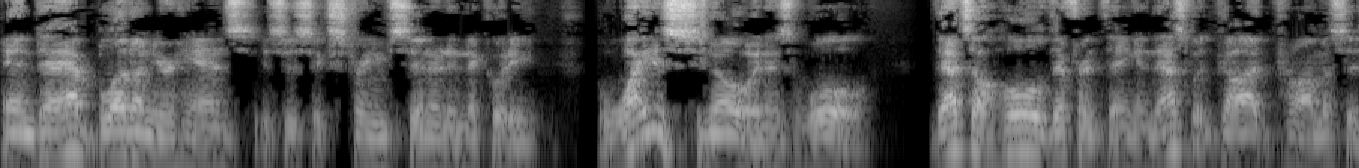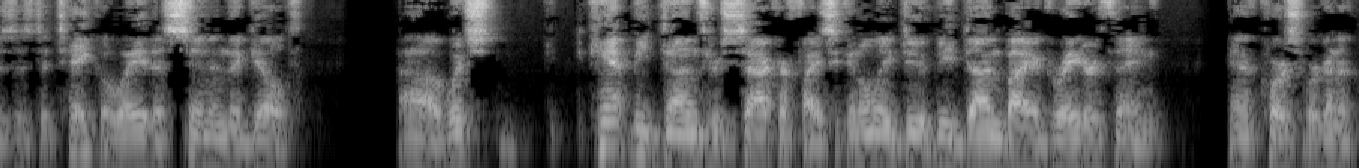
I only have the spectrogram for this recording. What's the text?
And to have blood on your hands is just extreme sin and iniquity. White as snow and as wool. That's a whole different thing. And that's what God promises is to take away the sin and the guilt uh, which can't be done through sacrifice. It can only do, be done by a greater thing. And of course, we're going to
